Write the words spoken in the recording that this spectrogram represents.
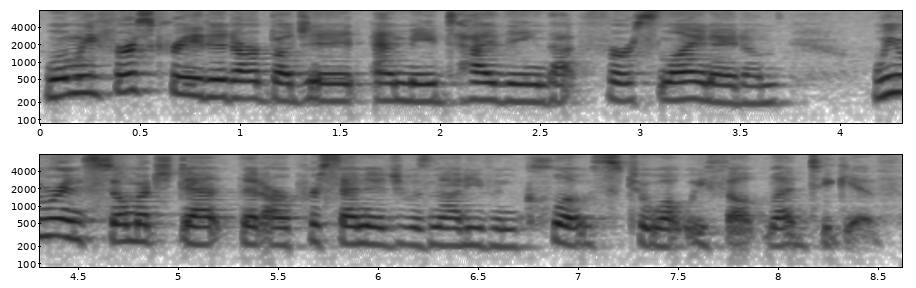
When we first created our budget and made tithing that first line item, we were in so much debt that our percentage was not even close to what we felt led to give.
